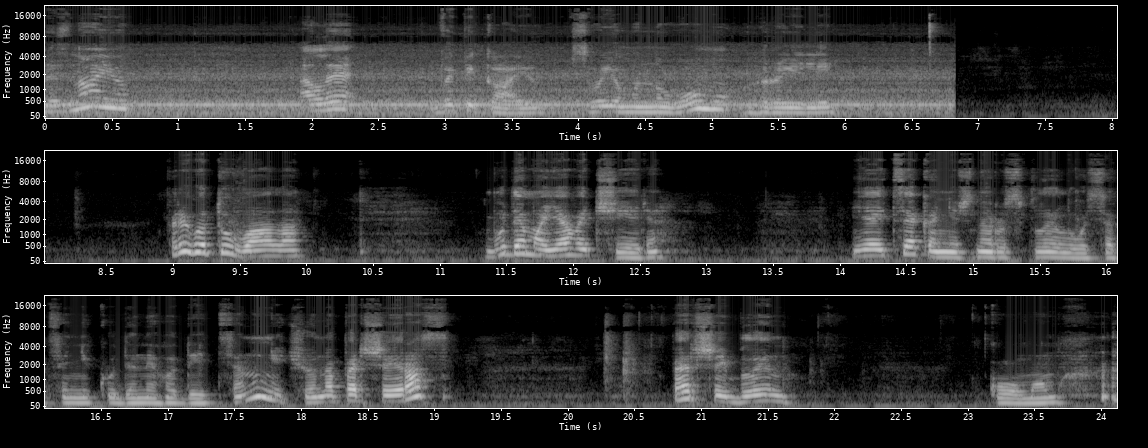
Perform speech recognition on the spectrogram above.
Не знаю. Але випікаю в своєму новому грилі. Приготувала. Буде моя вечеря. Яйце, звісно, розплилося, це нікуди не годиться. Ну нічого, на перший раз перший блин комом.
